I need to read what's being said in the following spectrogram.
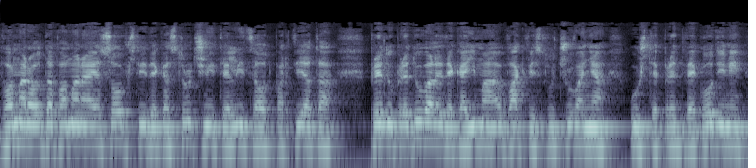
ВМРО ДПМН да е соопшти дека стручните лица од партијата предупредувале дека има вакви случувања уште пред две години,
